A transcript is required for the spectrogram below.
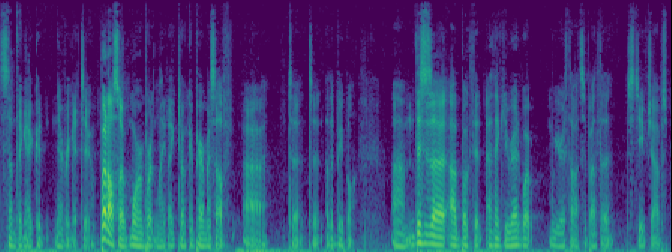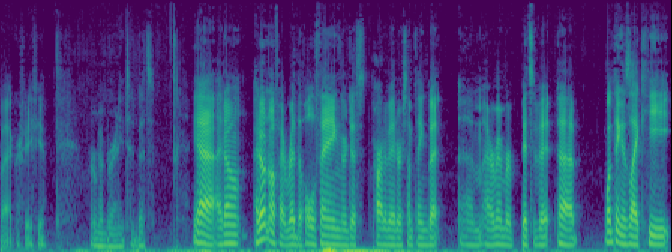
something I could never get to. But also, more importantly, like don't compare myself uh, to to other people. Um, this is a, a book that I think you read. What were your thoughts about the Steve Jobs biography? If you remember any tidbits. Yeah, I don't. I don't know if I read the whole thing or just part of it or something, but um, I remember bits of it. Uh, one thing is like he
